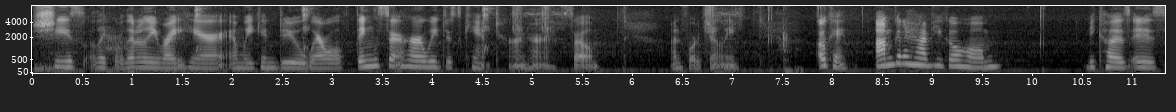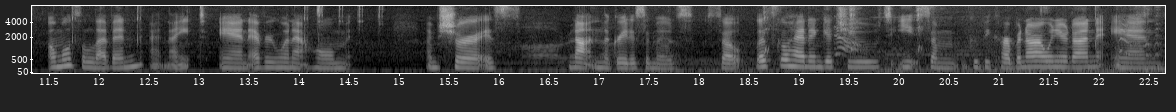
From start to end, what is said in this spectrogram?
she's like literally right here and we can do werewolf things to her we just can't turn her so unfortunately okay i'm gonna have you go home because it is almost 11 at night and everyone at home i'm sure is not in the greatest of moods so let's go ahead and get you to eat some goopy carbonara when you're done and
